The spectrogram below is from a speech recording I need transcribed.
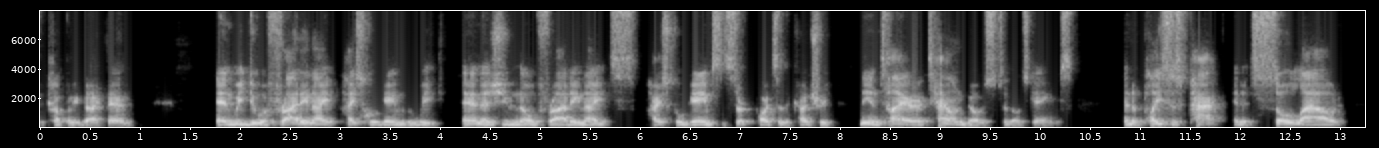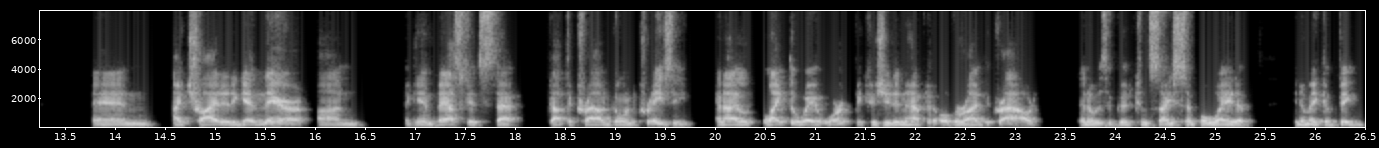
the company back then and we do a Friday night high school game of the week. And as you know, Friday nights, high school games in certain parts of the country, the entire town goes to those games. And the place is packed and it's so loud. And I tried it again there on, again, baskets that got the crowd going crazy. And I liked the way it worked because you didn't have to override the crowd. And it was a good, concise, simple way to, you know, make a big,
